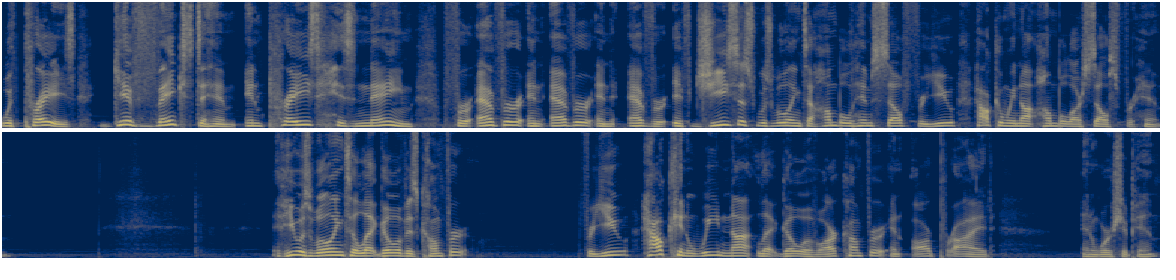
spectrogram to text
with praise. Give thanks to him and praise his name forever and ever and ever. If Jesus was willing to humble himself for you, how can we not humble ourselves for him? If he was willing to let go of his comfort for you, how can we not let go of our comfort and our pride and worship him?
